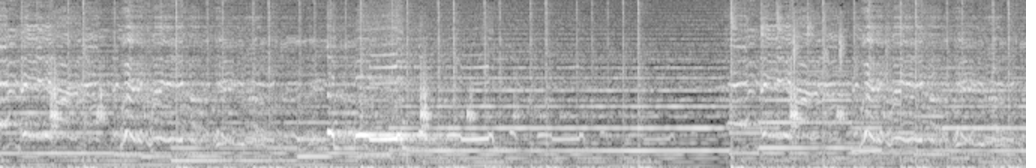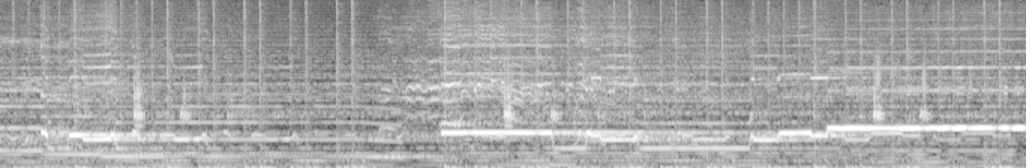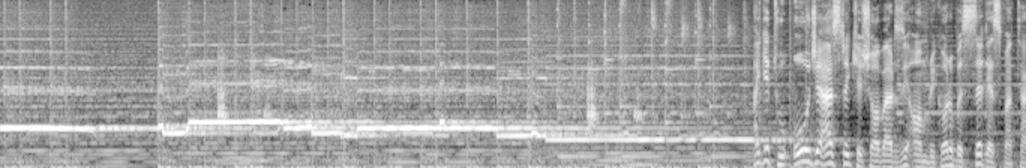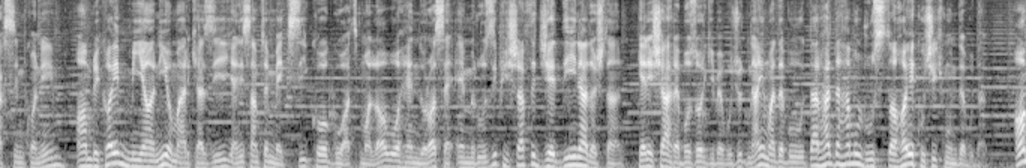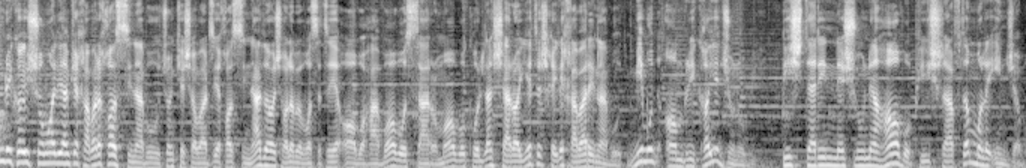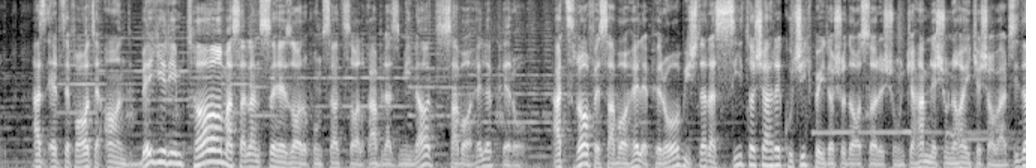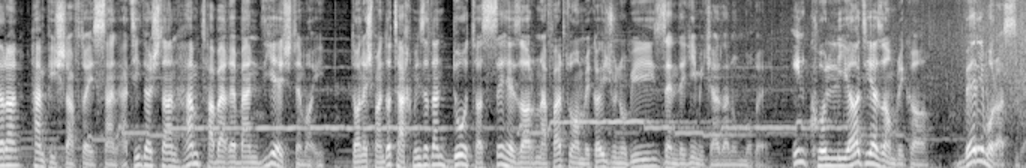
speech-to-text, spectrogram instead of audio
تو اوج عصر کشاورزی آمریکا رو به سه قسمت تقسیم کنیم. آمریکای میانی و مرکزی یعنی سمت مکزیک و گواتمالا و هندوراس امروزی پیشرفت جدی نداشتن. یعنی شهر بزرگی به وجود نیومده بود در حد همون روستاهای کوچیک مونده بودن. آمریکای شمالی هم که خبر خاصی نبود چون کشاورزی خاصی نداشت حالا به واسطه آب و هوا و سرما و کلا شرایطش خیلی خبری نبود. میموند آمریکای جنوبی. بیشترین نشونه ها و پیشرفت مال اینجا بود. از ارتفاعات آند بگیریم تا مثلا 3500 سال قبل از میلاد سواحل پرو. اطراف سواحل پرو بیشتر از سی تا شهر کوچیک پیدا شده آثارشون که هم نشونه های کشاورزی دارن هم پیشرفت های صنعتی داشتن هم طبقه بندی اجتماعی. دانشمندا تخمین زدن دو تا سه هزار نفر تو آمریکای جنوبی زندگی می‌کردن اون موقع. این کلیاتی از آمریکا بریم اوراسیا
